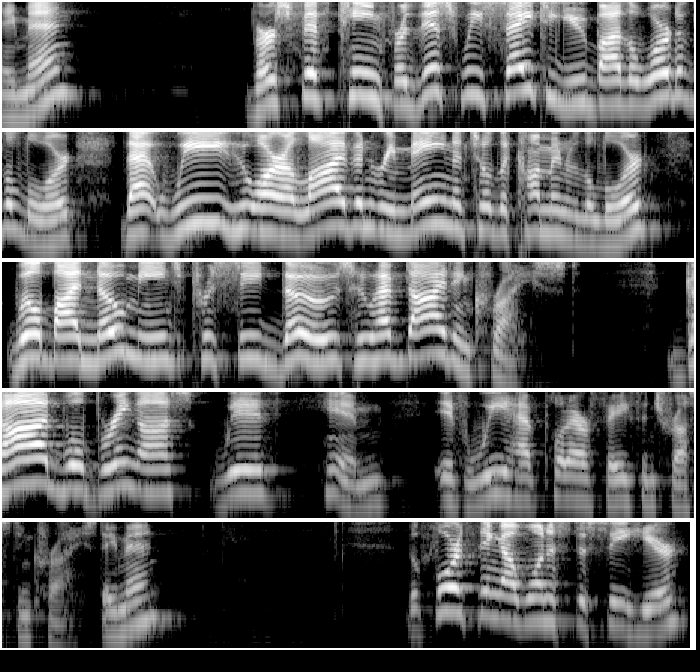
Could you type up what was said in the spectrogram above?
Amen? Verse 15 For this we say to you by the word of the Lord, that we who are alive and remain until the coming of the Lord will by no means precede those who have died in Christ. God will bring us with him if we have put our faith and trust in Christ. Amen? The fourth thing I want us to see here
